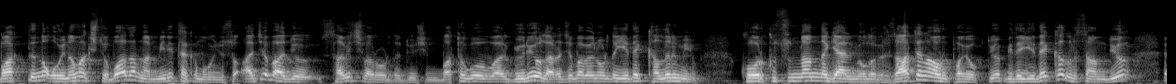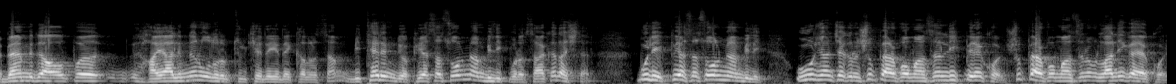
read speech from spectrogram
baktığında oynamak istiyor. Bu adamlar milli takım oyuncusu. Acaba diyor Savic var orada diyor şimdi. Batagov var. Görüyorlar. Acaba ben orada yedek kalır mıyım? Korkusundan da gelmiyor olabilir. Zaten Avrupa yok diyor. Bir de yedek kalırsam diyor. E ben bir de Avrupa hayalimden olurum Türkiye'de yedek kalırsam. Biterim diyor. Piyasası olmayan bir lig burası arkadaşlar. Bu lig piyasası olmayan bir lig. Uğurcan Çakır'ın şu performansını Lig 1'e koy. Şu performansını La Liga'ya koy.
